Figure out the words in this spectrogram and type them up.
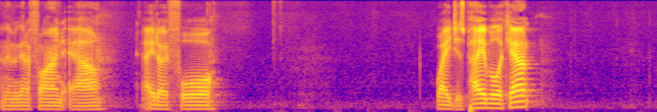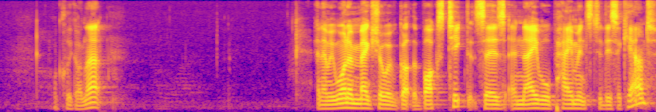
And then we're going to find our 804 wages payable account. We'll click on that. And then we want to make sure we've got the box ticked that says enable payments to this account.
